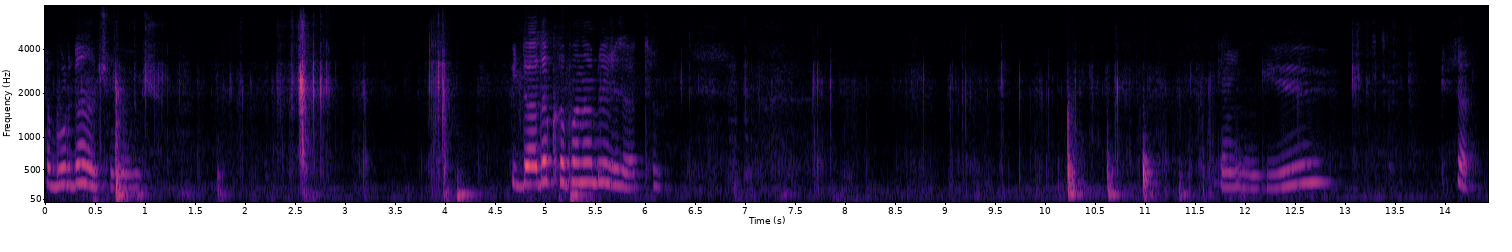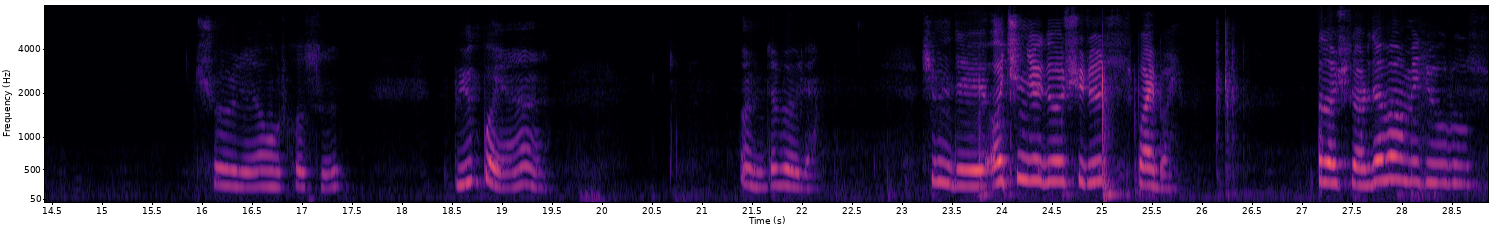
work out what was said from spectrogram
Ha buradan açılıyormuş. Bir daha da kapanabilir zaten. Rengi güzel. Şöyle arkası. Büyük bayağı ha. Önde böyle. Şimdi açınca görüşürüz. Bay bay. Arkadaşlar devam ediyoruz.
